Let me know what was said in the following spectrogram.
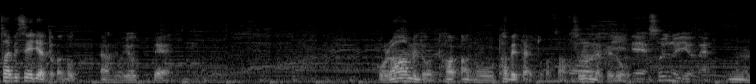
サービスエリアとかのあの寄ってこうラーメンとかた、あのー食べたりとかさするんだけど。いいね。そういうのいいよね。うん。だ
